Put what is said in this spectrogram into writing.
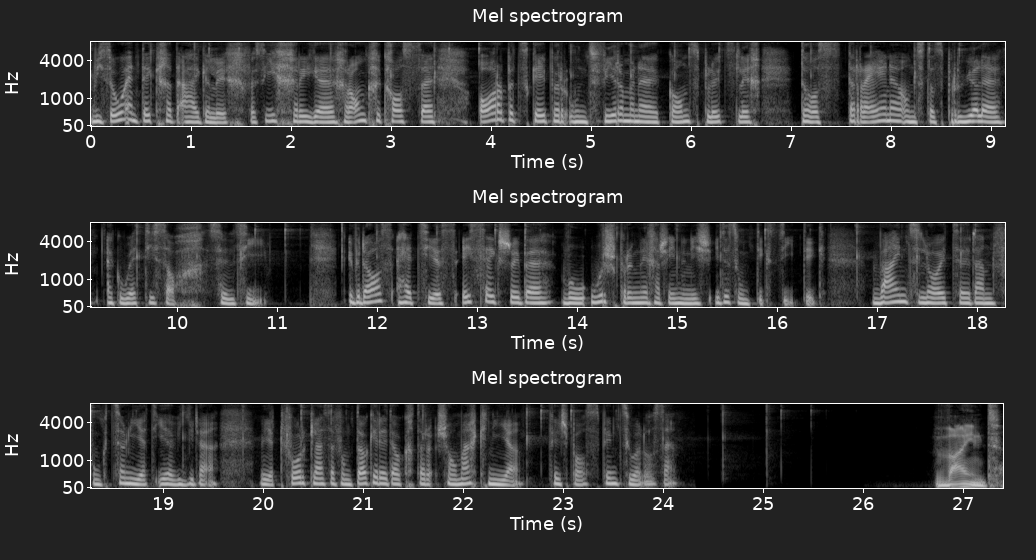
wieso entdecken eigentlich Versicherungen, Krankenkassen, Arbeitsgeber und Firmen ganz plötzlich, dass Tränen und das Brüllen eine gute Sache soll sein über das hat sie ein Essay geschrieben, wo ursprünglich erschienen ist in der Sonntagszeitung. Weint Leute, dann funktioniert ihr wieder. Wird vorgelesen vom Tageredakteur Jean-Marc Knie. Viel Spaß beim Zuhören. Weint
